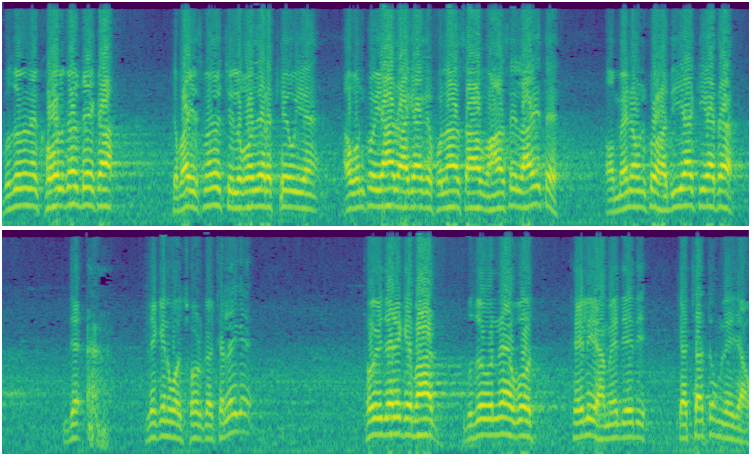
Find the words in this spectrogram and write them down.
بزرگ نے کھول کر دیکھا کہ بھائی، اس میں تو چلغوزے رکھے ہوئے ہیں۔ اب ان کو یاد آ گیا کہ فلاں صاحب وہاں سے لائے تھے۔ اور میں نے ان کو ہدیہ کیا تھا۔ لیکن وہ چھوڑ کر چلے گئے۔ تھوڑی دیر کے بعد بزرگ نے وہ تھیلی ہمیں دے دی کہ اچھا تم لے جاؤ۔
